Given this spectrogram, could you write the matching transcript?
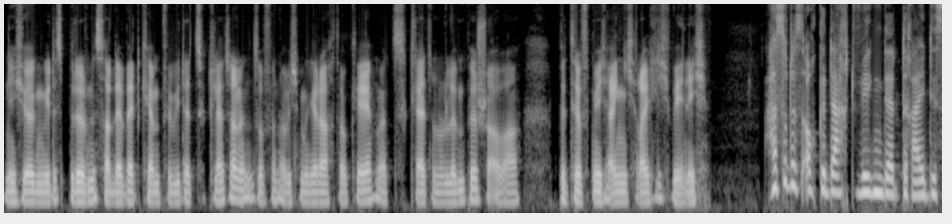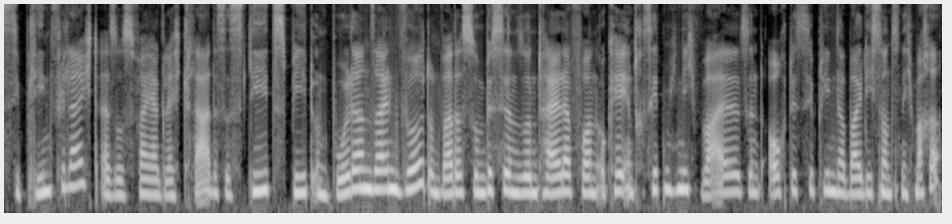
nicht irgendwie das Bedürfnis hatte, Wettkämpfe wieder zu klettern. Insofern habe ich mir gedacht, okay, jetzt klettern olympisch, aber betrifft mich eigentlich reichlich wenig. Hast du das auch gedacht wegen der drei Disziplinen vielleicht? Also es war ja gleich klar, dass es Lead, Speed und Bouldern sein wird. Und war das so ein bisschen so ein Teil davon, okay, interessiert mich nicht, weil sind auch Disziplinen dabei, die ich sonst nicht mache?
